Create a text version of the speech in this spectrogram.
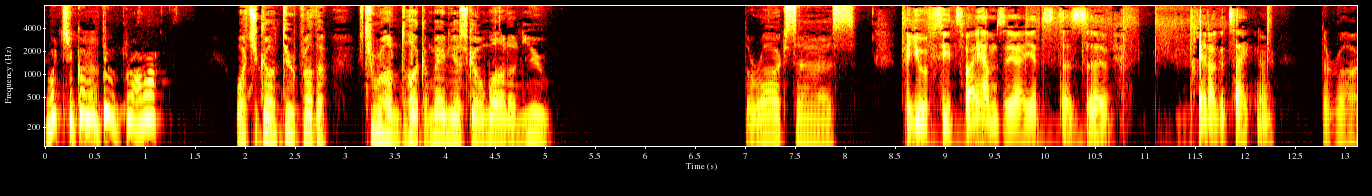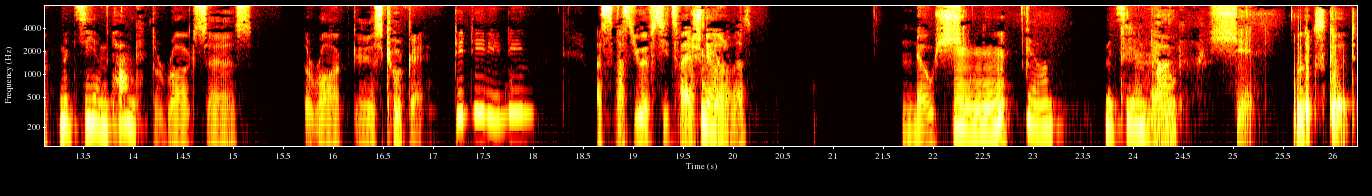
What you gonna do, brother? What you gonna do, brother? If 200 Hulkamanias go on on you. The Rock says. Für UFC 2 haben sie ja jetzt das äh, Trailer gezeigt, ne? The Rock, Mit CM Punk. The Rock says. The Rock is cooking. Was, was UFC 2 das Spiel Ja. oder was? No shit. Mhm. Ja. Mit CM No Punk. shit. Looks good.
